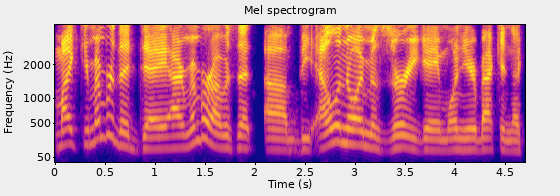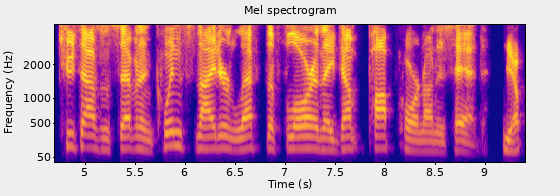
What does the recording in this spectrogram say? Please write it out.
Mike, you remember the day? I remember I was at um, the Illinois Missouri game one year back in like 2007, and Quin Snyder left the floor and they dumped popcorn on his head. Yep.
